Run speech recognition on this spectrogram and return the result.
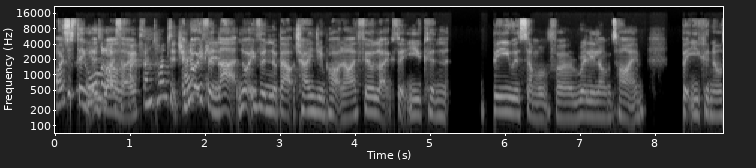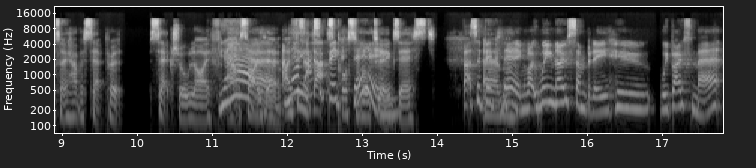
I just think as well though. sometimes it changes. not even that, not even about changing partner. I feel like that you can be with someone for a really long time, but you can also have a separate sexual life Yeah, outside of them. and I that's- think that's that's, possible to exist. That's a big Um, thing. Like we know somebody who we both met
